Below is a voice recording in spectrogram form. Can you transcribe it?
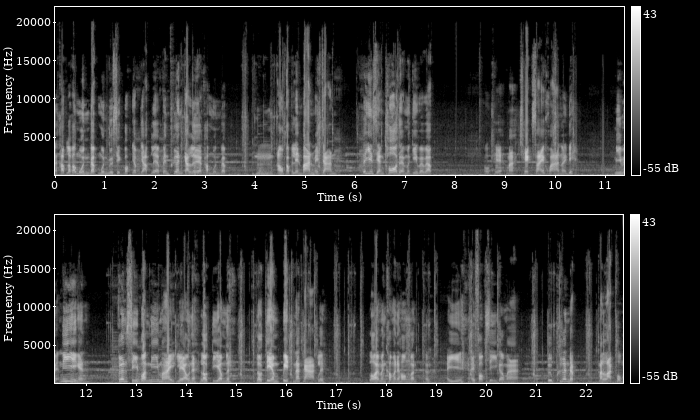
นะครับแล้วก็หมุนแบบหมุนมิวสิกบ็อกยับๆเลยเป็นเพื่อนกันเลยอะครับหมุนแบบเอากลับไปเล่นบ้านไหมจานได้ยินเสียงท่อด้วยเมื่อกี้แบบโอเคมาเช็คซ้ายขวาหน่อยดิมีไหมนี่ไงนะเพื่อนสีบอนนี่มาอีกแล้วนะเราเตรียมเลย เราเตรียมปิดหน้ากากเลยรอให้มันเข้ามาในห้องก่อนเออไอไอฟ็อกซี่ก็มา คือเพื่อนแบบมันรักผม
